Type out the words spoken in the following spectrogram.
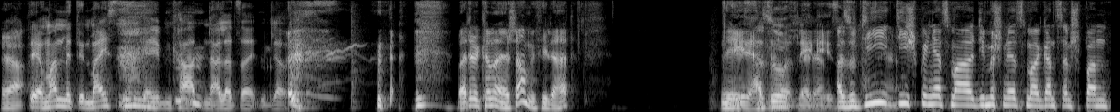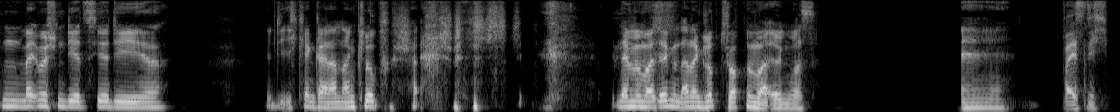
Ja. Der Mann mit den meisten gelben Karten aller Zeiten, glaube ich. Warte, wir können mal ja schauen, wie viel er hat. Nee, der hat also- nee, nee, Also die, die spielen jetzt mal, die mischen jetzt mal ganz entspannten, mischen die jetzt hier die, die ich kenne keinen anderen Club. Nennen wir mal irgendeinen anderen Club, droppen wir mal irgendwas. Äh, weiß nicht.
